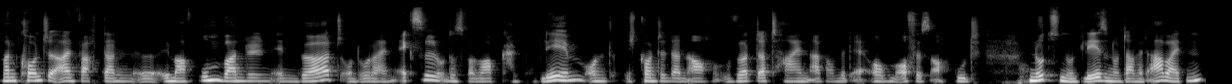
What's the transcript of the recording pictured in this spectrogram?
man konnte einfach dann äh, immer umwandeln in Word und oder in Excel und das war überhaupt kein Problem und ich konnte dann auch Word-Dateien einfach mit Open Office auch gut nutzen und lesen und damit arbeiten.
